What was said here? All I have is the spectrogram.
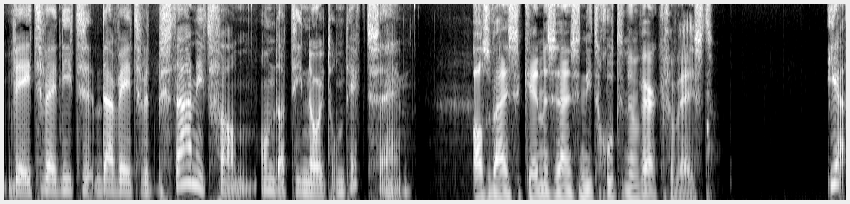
weten wij niet, daar weten we het bestaan niet van, omdat die nooit ontdekt zijn. Als wij ze kennen, zijn ze niet goed in hun werk geweest. Ja.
